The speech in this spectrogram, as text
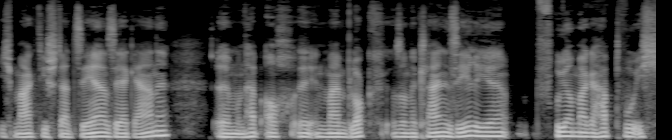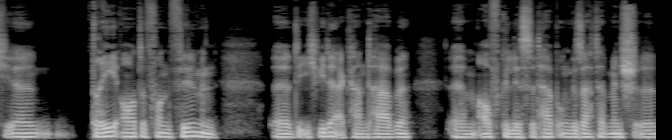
Ich mag die Stadt sehr, sehr gerne ähm, und habe auch äh, in meinem Blog so eine kleine Serie früher mal gehabt, wo ich äh, Drehorte von Filmen, äh, die ich wiedererkannt habe, ähm, aufgelistet habe und gesagt habe, Mensch, äh,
